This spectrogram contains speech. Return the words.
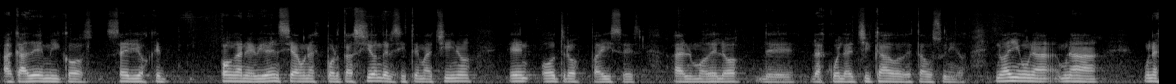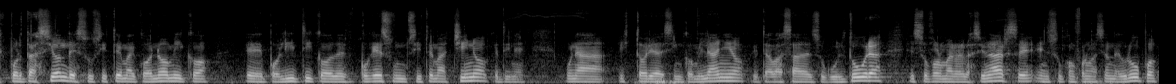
académicos serios que ponga en evidencia una exportación del sistema chino en otros países al modelo de la Escuela de Chicago de Estados Unidos. No hay una, una, una exportación de su sistema económico, eh, político, porque es un sistema chino que tiene una historia de 5.000 años que está basada en su cultura, en su forma de relacionarse, en su conformación de grupo,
